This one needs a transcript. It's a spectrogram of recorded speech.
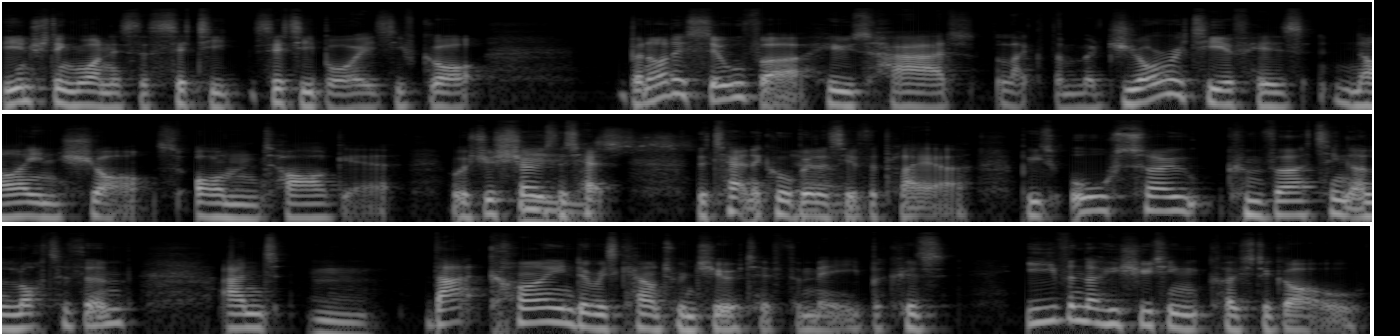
The interesting one is the City City boys. You've got Bernardo Silva, who's had like the majority of his nine shots on target, which just shows the te- the technical ability of the player. But he's also converting a lot of them, and Mm. that kind of is counterintuitive for me because even though he's shooting close to goal,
